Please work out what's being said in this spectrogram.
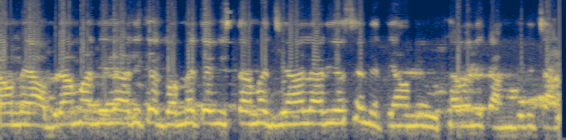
અમે અબ્રામા લારી કે ગમે તે વિસ્તારમાં જ્યાં લારી હશે ને, ત્યાં અમે ઉઠાવવાની કામગીરી ચાલુ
